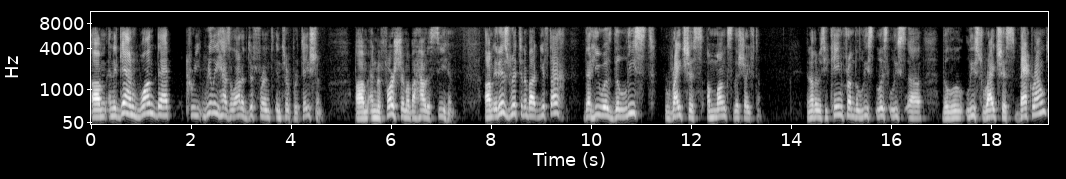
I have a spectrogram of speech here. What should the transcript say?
um, and again one that cre- really has a lot of different interpretation um, and mefarshim about how to see him. Um, it is written about Yiftach that he was the least righteous amongst the Shoftim. In other words, he came from the least, least, least uh, the least righteous background,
